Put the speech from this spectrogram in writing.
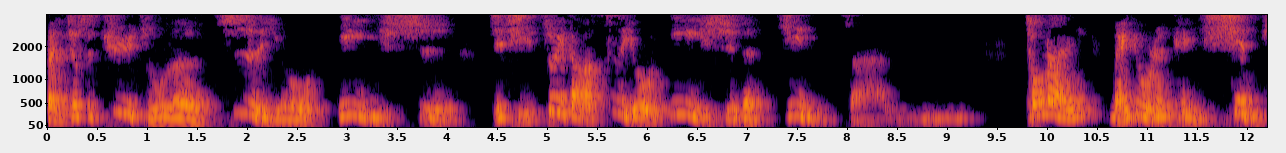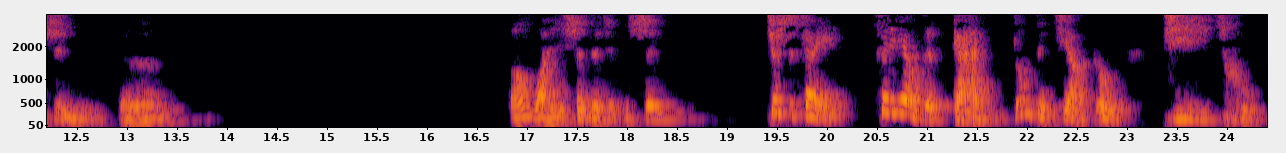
本就是具足了自由意识及其最大自由意识的进展，从来没有人可以限制你的。而完胜的人生，就是在这样的感动的架构基础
